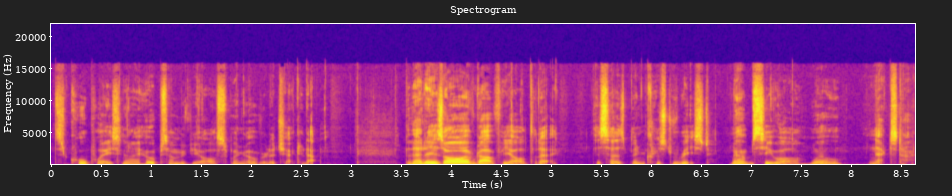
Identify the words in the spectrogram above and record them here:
It's a cool place, and I hope some of y'all swing over to check it out. But that is all I've got for y'all today. This has been Christopher Beast, and I hope to see you all, well, next time.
